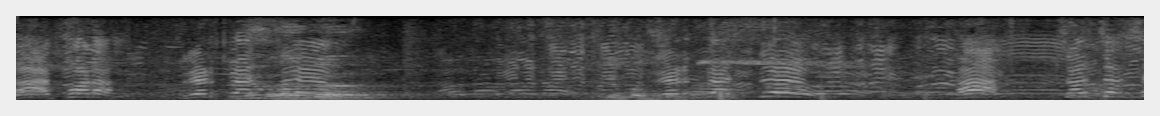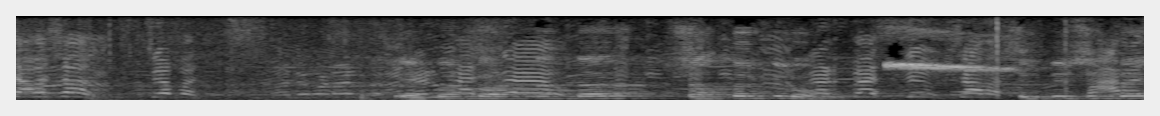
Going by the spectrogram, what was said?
हा थोडा. रेड पॅस रेड पॅस हा चल चल शाबास शाबास. चेपत एकोणसाठ नंतर शहात्तर किलो. सिद्धी शिंदे.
